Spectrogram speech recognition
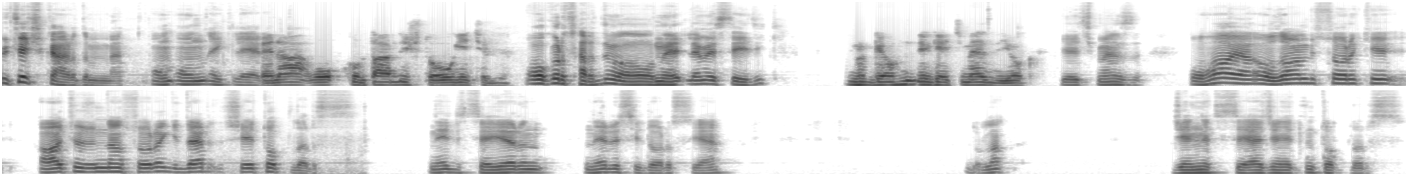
3'e çıkardım ben. 10, 10 ekleyerek. Fena o kurtardı işte o geçirdi. O kurtardı değil mi? Onu eklemeseydik Geçmezdi yok. geçmezdi. Oha ya o zaman bir sonraki ağaç özünden sonra gider şey toplarız. Neydi? Seyyarın neresiydi orası ya? Dur lan. Cenneti seyyar cennetini toplarız.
